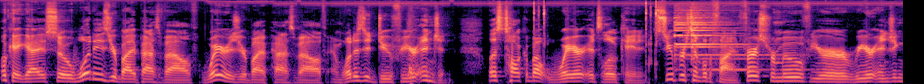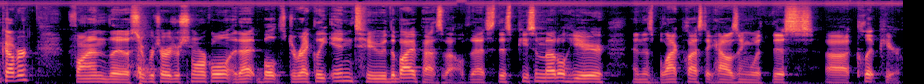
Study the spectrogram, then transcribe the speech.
Okay guys, so what is your bypass valve? Where is your bypass valve? And what does it do for your engine? Let's talk about where it's located. Super simple to find. First, remove your rear engine cover. Find the supercharger snorkel. That bolts directly into the bypass valve. That's this piece of metal here and this black plastic housing with this uh, clip here.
